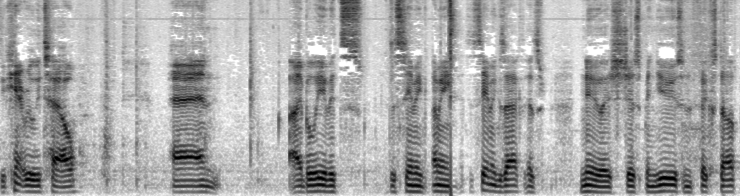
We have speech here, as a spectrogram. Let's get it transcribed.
you can't really tell and I believe it's the same I mean it's the same exact as new it's just been used and fixed up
